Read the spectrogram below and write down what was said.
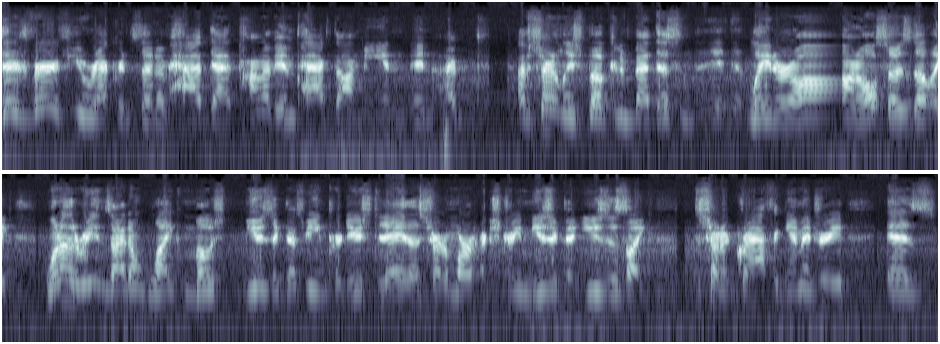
there's very few records that have had that kind of impact on me, and and I. I've certainly spoken about this later on. Also, is that like one of the reasons I don't like most music that's being produced today, that's sort of more extreme music that uses like sort of graphic imagery, is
